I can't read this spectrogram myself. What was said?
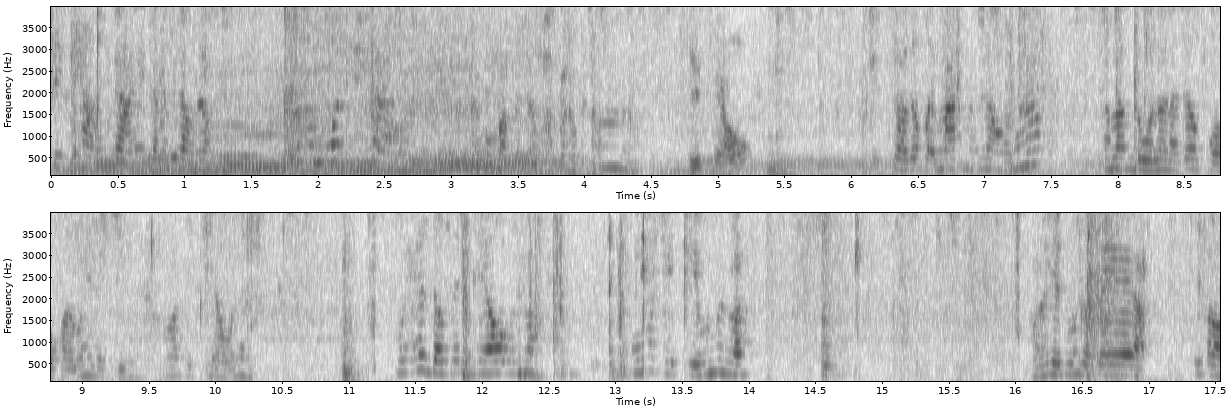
พริกแข็งอย่างนี้กันพี่น้องเนาะแต่ผมมักกันยังมักไปครับพี่น้องอืมเฮ็ดแล้วอืมเจ้าต้องไปมากมันน้องนะถ้ามันโดนแล้วนะเจ้ากลัวไฟว่าให้ได้กินว่าติดเขียวเนี่ยว่าเฮ็ดดอกติดเขียวมันมาโอ้มาเค็มๆมันวะเอาเฮ็ดมันก็แซ่บที่เตา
